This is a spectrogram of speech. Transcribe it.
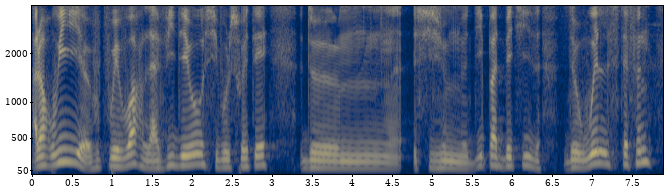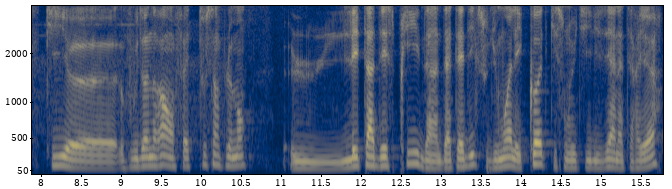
Alors oui, vous pouvez voir la vidéo, si vous le souhaitez, de, hum, si je ne me dis pas de bêtises, de Will Stephen, qui euh, vous donnera en fait tout simplement l'état d'esprit d'un TEDx, ou du moins les codes qui sont utilisés à l'intérieur.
